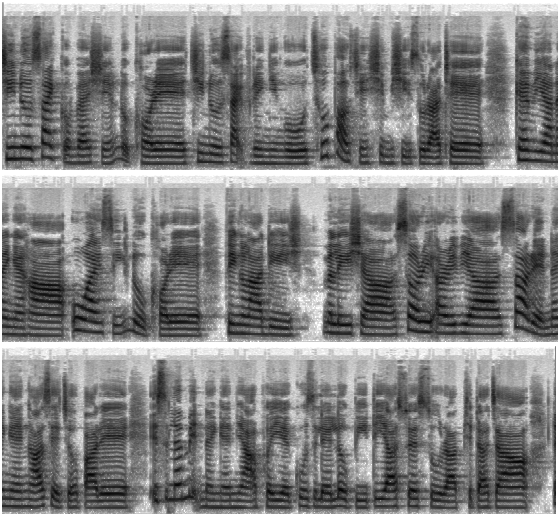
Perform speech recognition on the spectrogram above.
Genocide Convention လို့ခေါ်တဲ့ Genocide ပြည်ညင်ကိုချိုးဖောက်ခြင်းရှိမရှိဆိုတာထက်ဂမ်ဘီယာနိုင်ငံဟာ OIC လို့ခေါ်တဲ့ဘင်္ဂလားဒေ့ရှ်မလေးရှားဆော်ဒီအာရေဗျစတဲ့နိုင်ငံ90ကျော်ပါတဲ့အစ္စလာမစ်နိုင်ငံများအဖွဲ့ရဲ့ကိုယ်စားလှယ်လုပ်ပြီးတရားစွဲဆိုတာဖြစ်တာကြောင့်တ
